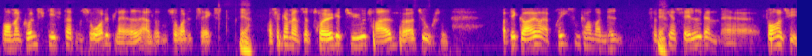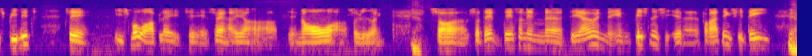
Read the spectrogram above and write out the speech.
hvor man kun skifter den sorte plade, altså den sorte tekst. Ja. Og så kan man så trykke 20, 30, 40.000. Og det gør jo, at prisen kommer ned, så vi ja. kan sælge den uh, forholdsvis billigt til i små oplag til Sverige og til Norge og så videre. Ja. Så så den det er sådan en det er jo en en business eller forretningsidé ja.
